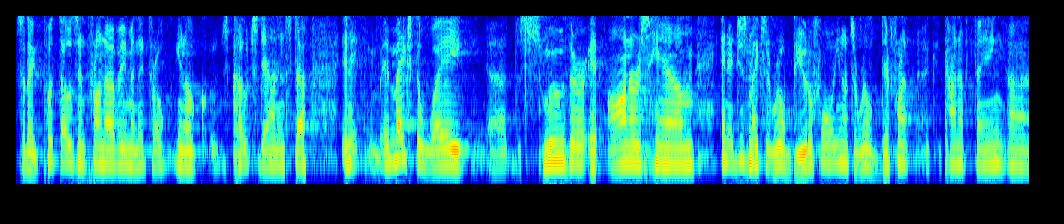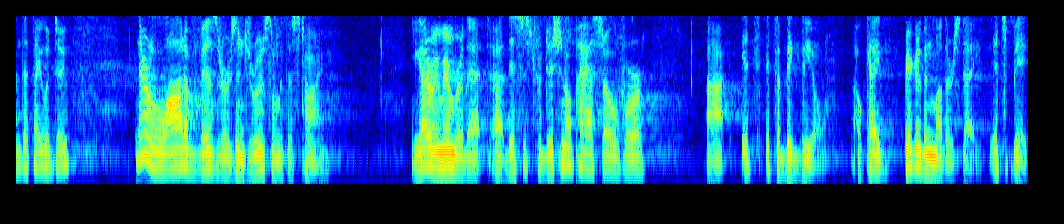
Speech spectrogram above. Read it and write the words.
So they put those in front of him and they throw, you know, coats down and stuff. And it, it makes the way uh, smoother, it honors him, and it just makes it real beautiful. You know, it's a real different kind of thing uh, that they would do. And there are a lot of visitors in Jerusalem at this time. You got to remember that uh, this is traditional Passover. Uh, it's, it's a big deal, okay? Bigger than Mother's Day. It's big,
